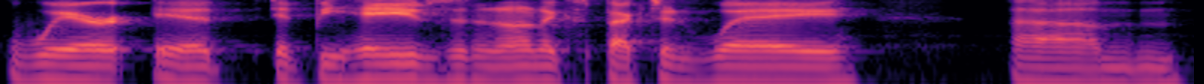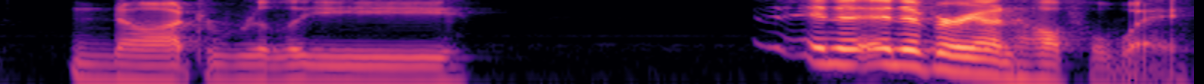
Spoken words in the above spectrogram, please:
where it it behaves in an unexpected way um not really in a, in a very unhelpful way.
